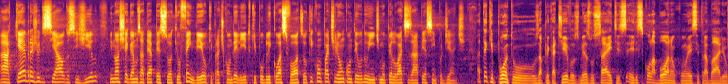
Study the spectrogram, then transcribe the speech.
a quebra judicial do sigilo e nós chegamos até a pessoa que ofendeu, que praticou um delito, que publicou as fotos ou que compartilhou um conteúdo íntimo pelo WhatsApp e assim por diante. Até que ponto os aplicativos, mesmo os sites, eles colaboram com esse trabalho?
